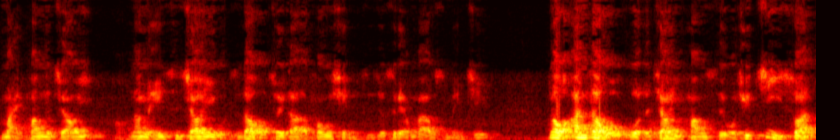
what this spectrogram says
买方的交易，那每一次交易我知道我最大的风险值就是两百五十美金，那我按照我我的交易方式，我去计算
